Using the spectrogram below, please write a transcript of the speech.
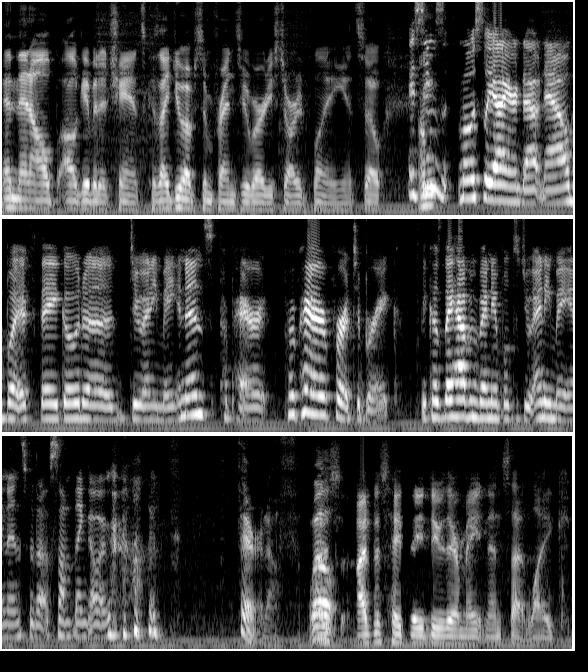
and then I'll I'll give it a chance because I do have some friends who've already started playing it. So It Um, seems mostly ironed out now, but if they go to do any maintenance, prepare it prepare for it to break because they haven't been able to do any maintenance without something going wrong. fair enough. Well, I just, I just hate they do their maintenance at like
